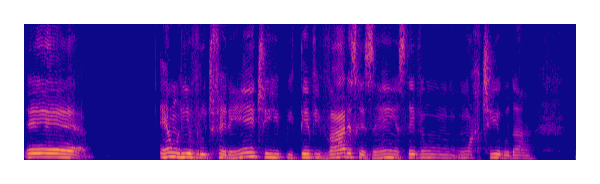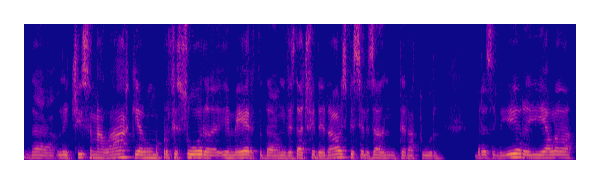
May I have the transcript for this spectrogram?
É, é um livro diferente e, e teve várias resenhas. Teve um, um artigo da, da Letícia Malar, que era uma professora emérita da Universidade Federal, especializada em literatura brasileira, e ela,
